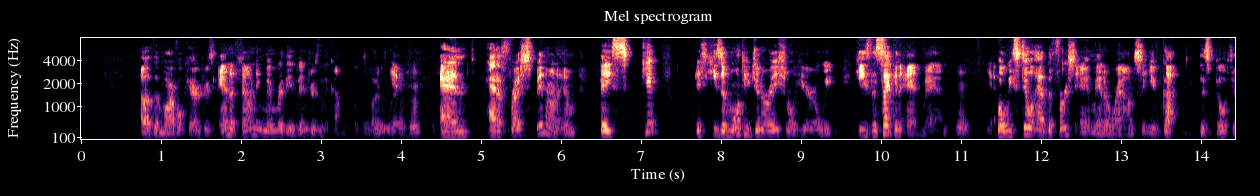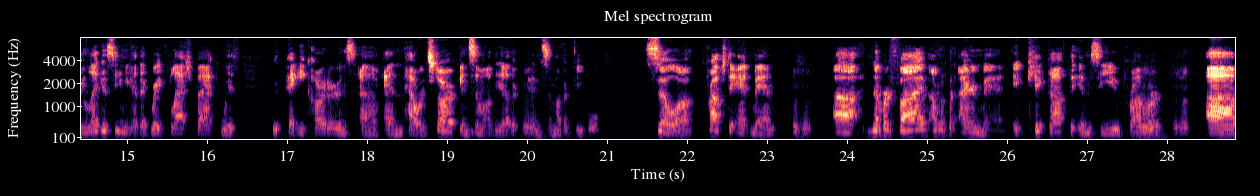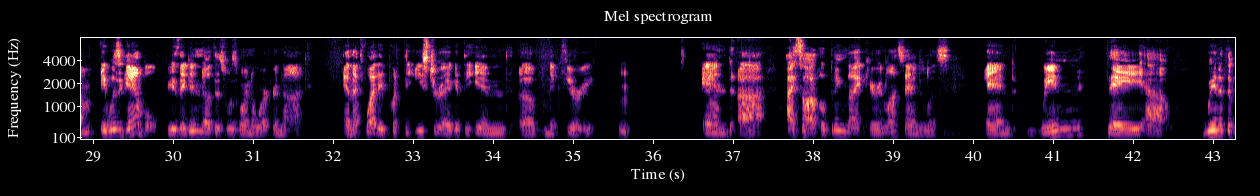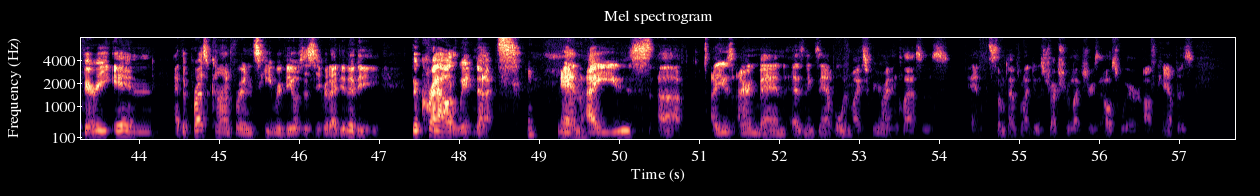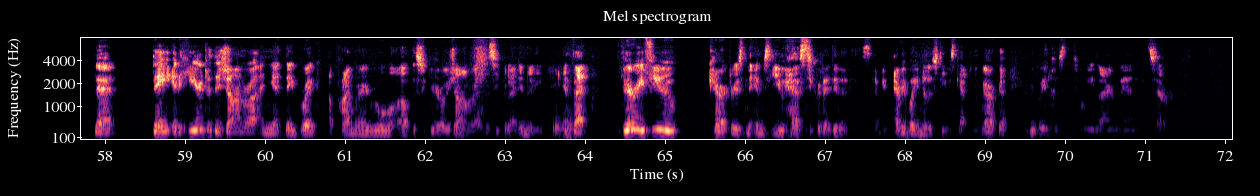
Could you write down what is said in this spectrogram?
of the Marvel characters and a founding member of the Avengers in the comic books, by the way, Mhm. and had a fresh spin on him. They skip. It- He's a multi generational hero. We he's the second Ant Man, Mm, yeah. but we still have the first Ant Man around. So you've got this built-in legacy, and you have that great flashback with with Peggy Carter and um, and Howard Stark and some of the other Mm. and some other people. So uh, props to Ant Man. Mhm. Uh, number five, I'm gonna put Iron Man. It kicked off the MCU proper. Mhm. Um, it was a gamble because they didn't know if this was going to work or not, and that's why they put the Easter egg at the end of Nick Fury. Hmm. And uh, I saw it opening night here in Los Angeles, and when they uh, when at the very end at the press conference he reveals his secret identity, the crowd went nuts. and I use uh, I use Iron Man as an example in my screenwriting classes, and sometimes when I do structure lectures elsewhere off campus, that they adhere to the genre and yet they break a primary rule of the superhero genre, the secret identity. In Mhm. fact, very few characters in the MCU have secret identities. I mean, everybody knows Steve's Captain America, everybody knows that Tony's Iron Man, etc.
